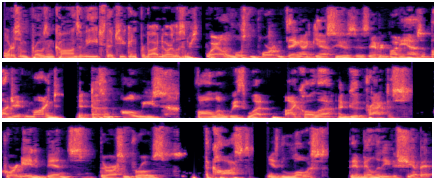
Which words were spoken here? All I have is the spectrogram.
What are some pros and cons of each that you can provide to our listeners? Well, the most important thing, I guess, is, is everybody has a budget in mind. It doesn't always follow with what I call a, a good practice. Corrugated bins, there are some pros. The cost is the lowest. The ability to ship it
